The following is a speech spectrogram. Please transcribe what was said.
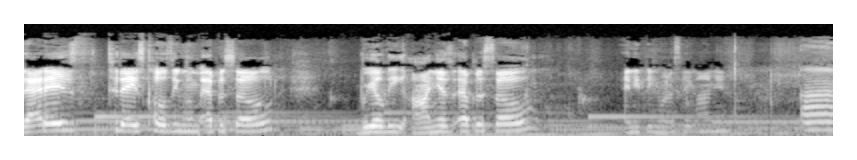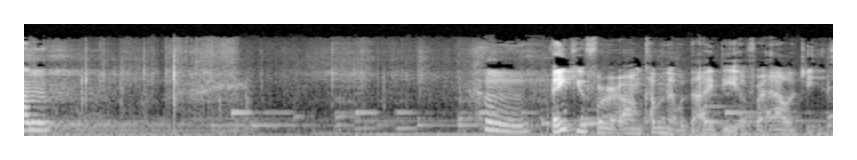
That is today's Cozy Womb episode. Really Anya's episode. Anything you want to say, Anya? Um. Hmm. Thank you for um, coming up with the idea for allergies.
